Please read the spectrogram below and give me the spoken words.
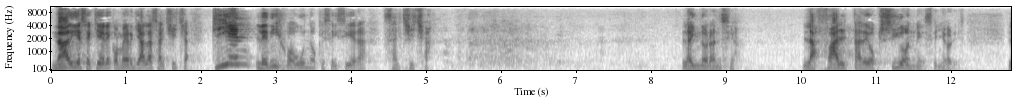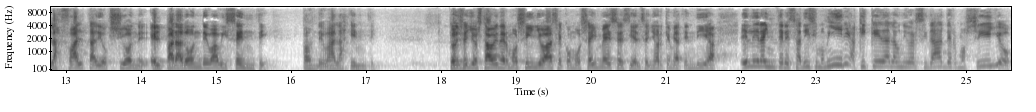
Nadie se quiere comer ya la salchicha. ¿Quién le dijo a uno que se hiciera salchicha? La ignorancia, la falta de opciones, señores. La falta de opciones, el para dónde va Vicente, para dónde va la gente. Entonces yo estaba en Hermosillo hace como seis meses y el señor que me atendía, él era interesadísimo. Mire, aquí queda la Universidad de Hermosillo,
